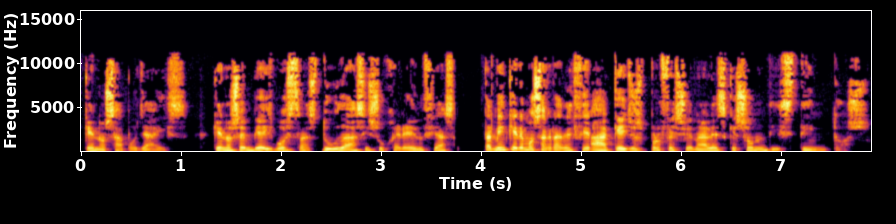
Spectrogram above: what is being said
que nos apoyáis, que nos enviáis vuestras dudas y sugerencias también queremos agradecer a aquellos profesionales que son distintos,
